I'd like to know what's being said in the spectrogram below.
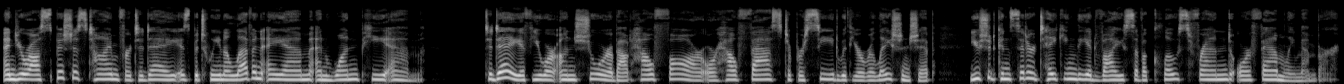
and your auspicious time for today is between 11 a.m. and 1 p.m. Today, if you are unsure about how far or how fast to proceed with your relationship, you should consider taking the advice of a close friend or family member.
